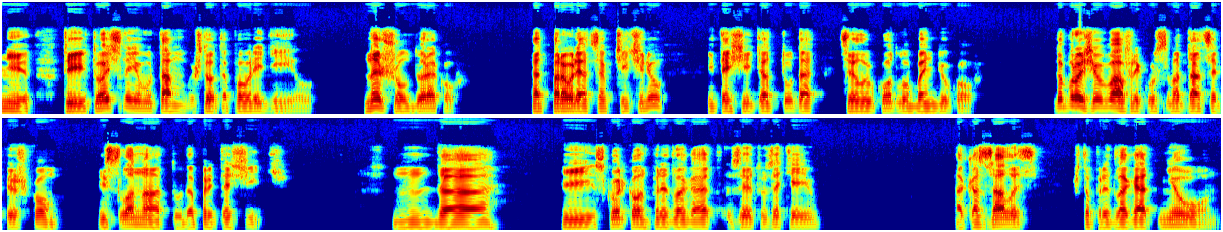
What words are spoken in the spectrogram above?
Нет, ты точно ему там что-то повредил? Нашел дураков. Отправляться в Чечню и тащить оттуда целую кодлу бандюков. Да проще в Африку смотаться пешком и слона оттуда притащить. М да. И сколько он предлагает за эту затею? Оказалось, что предлагает не он.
